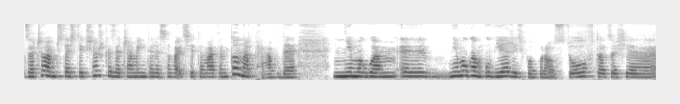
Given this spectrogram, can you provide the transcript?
zaczęłam czytać tę książkę, zaczęłam interesować się tematem, to naprawdę nie mogłam, y, nie mogłam uwierzyć po prostu w to, co się,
